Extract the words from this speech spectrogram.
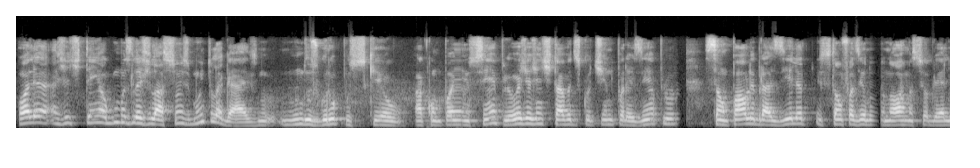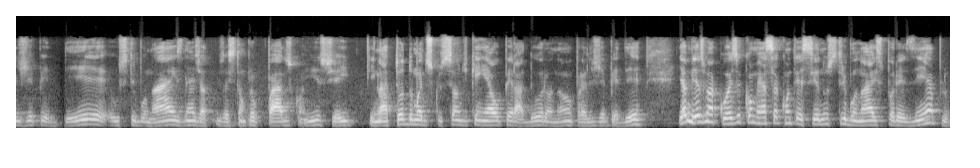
Olha, a gente tem algumas legislações muito legais. Num dos grupos que eu acompanho sempre, hoje a gente estava discutindo, por exemplo, São Paulo e Brasília estão fazendo normas sobre LGPD, os tribunais né, já, já estão preocupados com isso, e aí tem lá toda uma discussão de quem é operador ou não para LGPD. E a mesma coisa começa a acontecer nos tribunais, por exemplo,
